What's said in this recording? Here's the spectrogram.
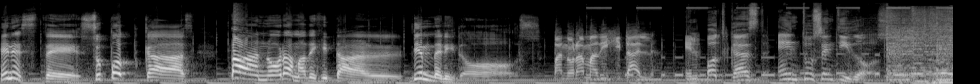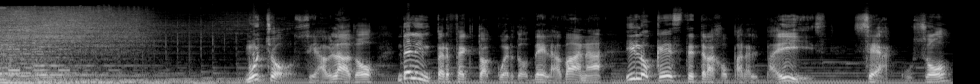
en este su podcast Panorama Digital. Bienvenidos. Panorama Digital, el podcast en tus sentidos. Mucho se ha hablado del imperfecto acuerdo de La Habana y lo que este trajo para el país. Se acusó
